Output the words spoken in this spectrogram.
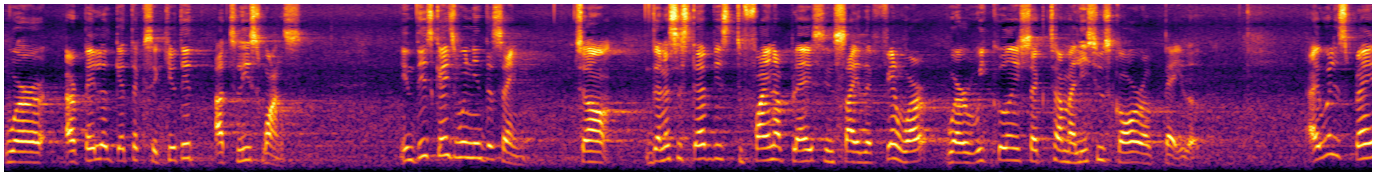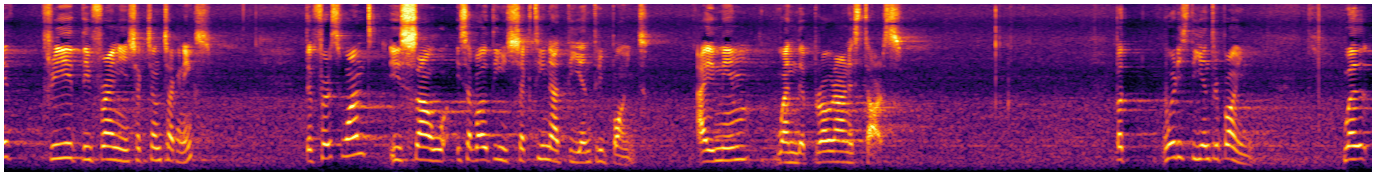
where our payload gets executed at least once. In this case, we need the same. So the next step is to find a place inside the firmware where we could inject a malicious core or payload. I will explain three different injection techniques. The first one is, uh, is about injecting at the entry point. I mean when the program starts. But where is the entry point? Well,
